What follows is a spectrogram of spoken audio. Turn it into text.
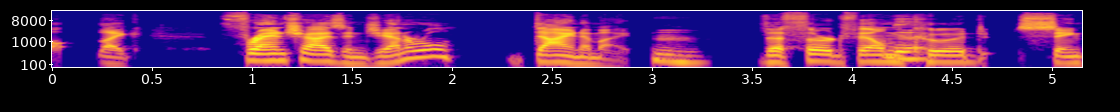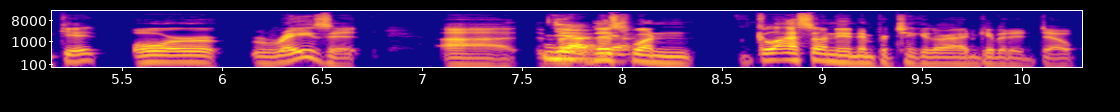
uh, like franchise in general, dynamite. Mm. The third film yeah. could sink it or raise it. Uh, but yeah, this yeah. one, Glass Onion in particular, I'd give it a dope.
